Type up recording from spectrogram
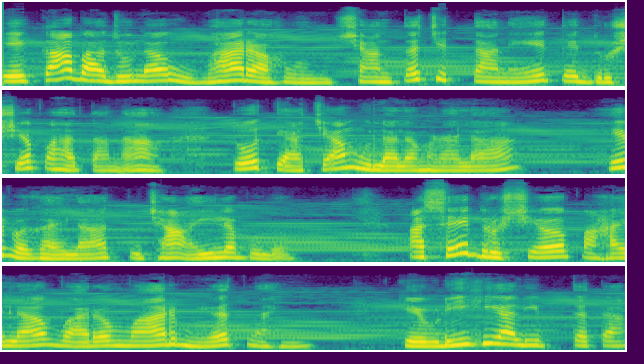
एका बाजूला उभा राहून शांतचित्ताने ते दृश्य पाहताना तो त्याच्या मुलाला म्हणाला हे बघायला तुझ्या आईला बोलव. असे दृश्य पाहायला वारंवार मिळत नाही. केवढीही अलिप्तता.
